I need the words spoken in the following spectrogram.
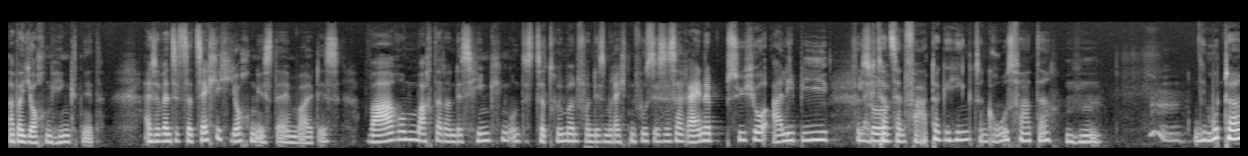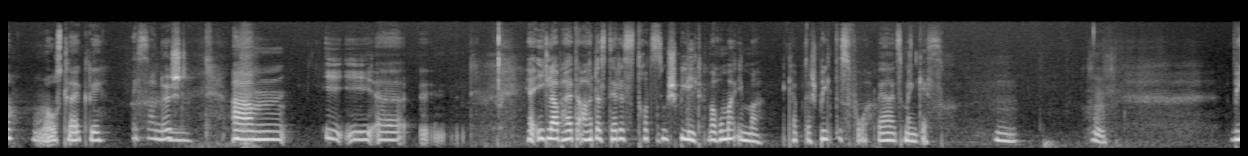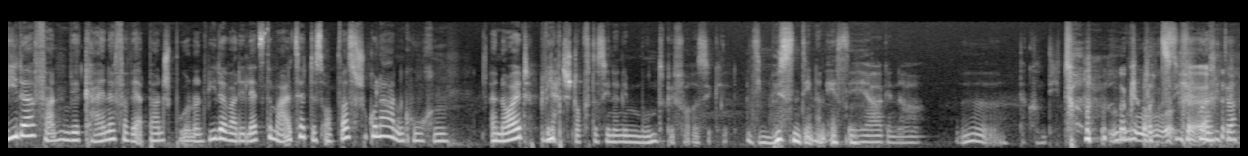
aber Jochen hinkt nicht. Also wenn es jetzt tatsächlich Jochen ist, der im Wald ist, warum macht er dann das Hinken und das Zertrümmern von diesem rechten Fuß? Ist es eine reine Psycho-Alibi? Vielleicht so, hat sein Vater gehinkt, sein Großvater. Die Mutter, most likely. Ich sage nichts. Ähm, ich, ich, äh, ja, ich glaube halt auch, dass der das trotzdem spielt, warum er immer. Ich glaube, der spielt das vor. Wäre jetzt mein Guess. Wieder fanden wir keine verwertbaren Spuren und wieder war die letzte Mahlzeit des Opfers Schokoladenkuchen. Erneut blieb Vielleicht stopft er sie ihnen im Mund, bevor er sie killt. Und sie müssen den dann essen. Ja, genau. Der Konditor.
